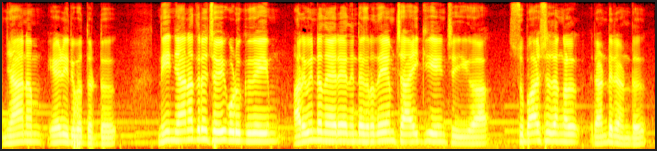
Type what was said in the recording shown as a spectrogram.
ജ്ഞാനം ഏഴ് ഇരുപത്തെട്ട്. നീ ജ്ഞാനത്തിന് ചെവി കൊടുക്കുകയും അറിവിന്റെ നേരെ നിന്റെ ഹൃദയം ചായ്ക്കുകയും ചെയ്യുക. സുഭാഷിതങ്ങൾ രണ്ട് രണ്ട്.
